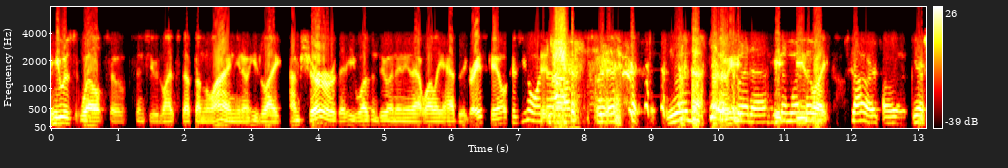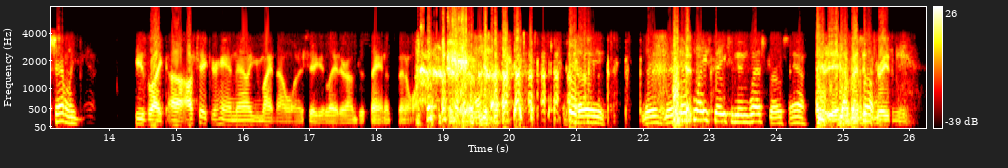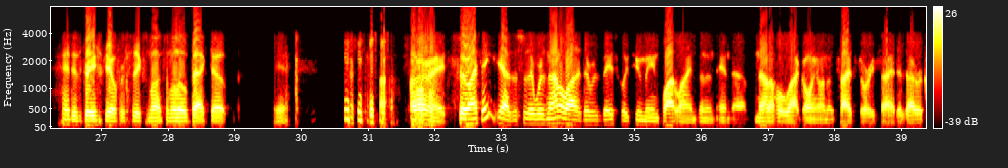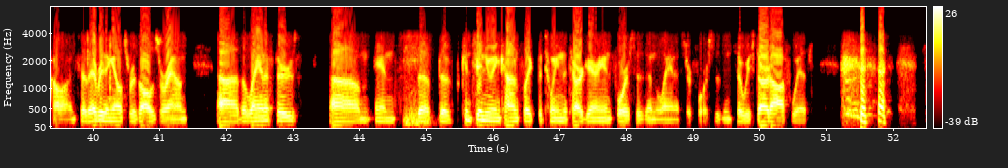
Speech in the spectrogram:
He was well. So since you stepped on the line, you know, he's like, I'm sure that he wasn't doing any of that while he had the grayscale because you don't want that. you know, just So still, he- but uh, he- you don't want no like, scars. Oh, yeah, Shelly. He's like, uh, I'll shake your hand now. You might not want to shake it later. I'm just saying, it's been a while. hey, there's there's no PlayStation in Westeros. Yeah. yeah, I've had this grayscale, had this grayscale for six months. I'm a little backed up. Yeah. All right. So I think yeah. So there was not a lot. Of, there was basically two main plot lines and and uh, not a whole lot going on the side story side, as I recall. And so everything else revolves around uh, the Lannisters um, and the the continuing conflict between the Targaryen forces and the Lannister forces. And so we start off with.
